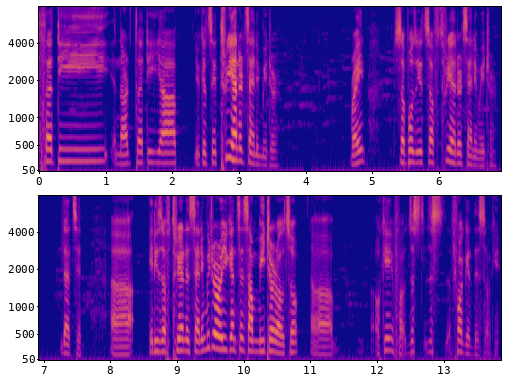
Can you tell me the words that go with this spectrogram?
30 not 30 yeah you can say 300 centimeter right? Suppose it's of 300 centimeter. That's it. Uh, it is of 300 centimeter or you can say some meter also. Uh, okay for just just forget this okay.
